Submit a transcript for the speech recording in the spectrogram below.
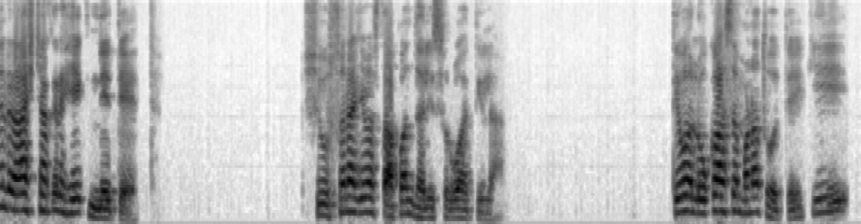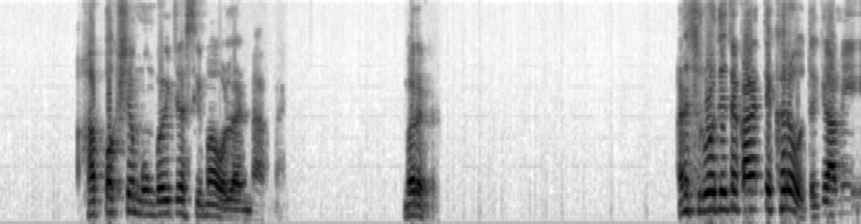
नाही राज ठाकरे हे एक नेते आहेत. शिवसेना जेव्हा स्थापन झाली सुरुवातीला तेव्हा लोक असं म्हणत होते की हा पक्ष मुंबईच्या सीमा ओलांडणार नाही. बरं का? आणि सुरुवातीच्या काळात ते खरं होतं की आम्ही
